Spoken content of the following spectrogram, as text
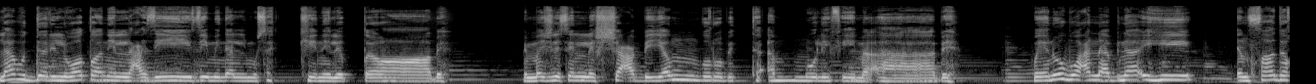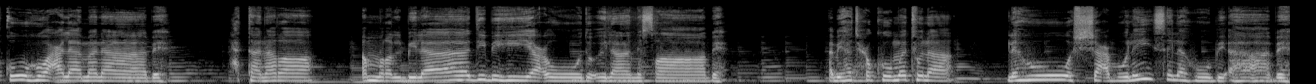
لا بد للوطن العزيز من المسكن لاضطرابه. من مجلس للشعب ينظر بالتأمل في مآبه وينوب عن أبنائه إن صادقوه على منابه حتى نرى أمر البلاد به يعود إلى نصابه. أبهت حكومتنا له والشعب ليس له بآبه.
